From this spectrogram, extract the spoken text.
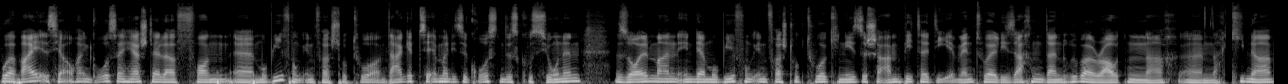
Huawei ist ja auch ein großer Hersteller von äh, Mobilfunkinfrastruktur und da gibt's ja immer diese großen Diskussionen, soll man in der Mobilfunkinfrastruktur chinesische Anbieter, die eventuell die Sachen dann rüberrouten nach, ähm, nach China,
